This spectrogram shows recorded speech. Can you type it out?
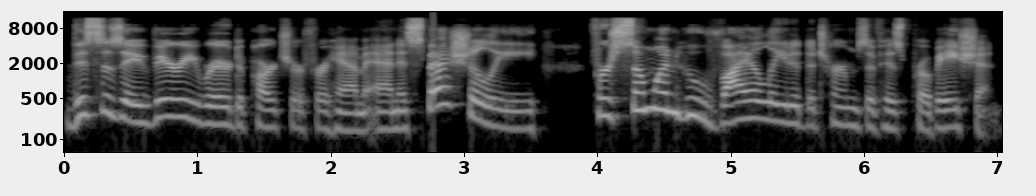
This is a very rare departure for him, and especially for someone who violated the terms of his probation,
